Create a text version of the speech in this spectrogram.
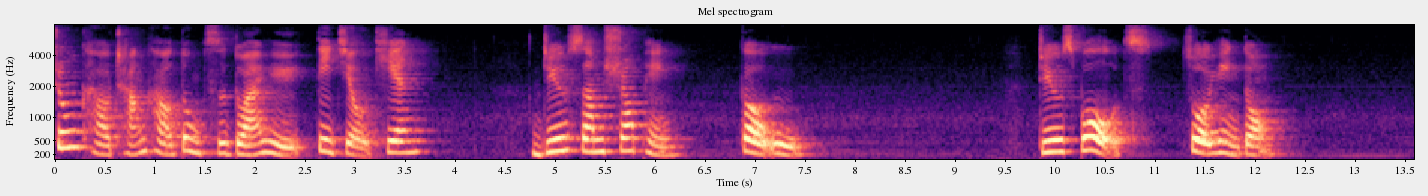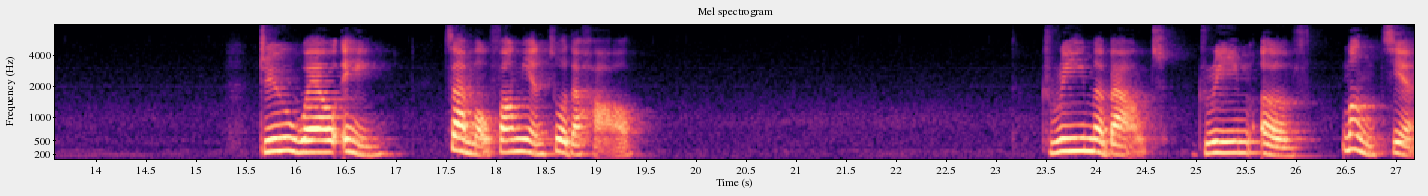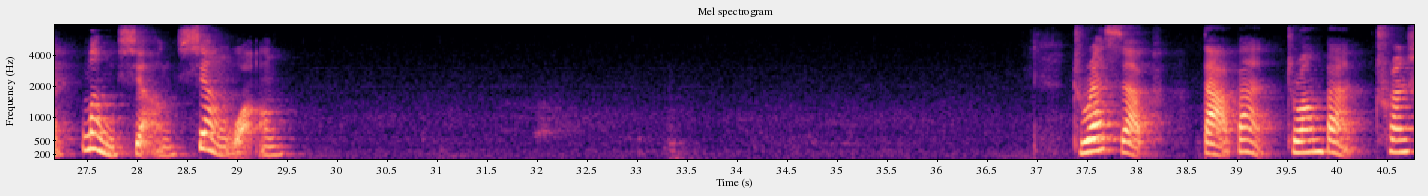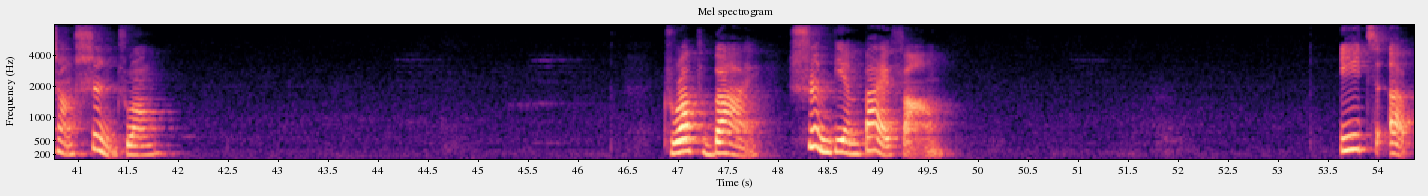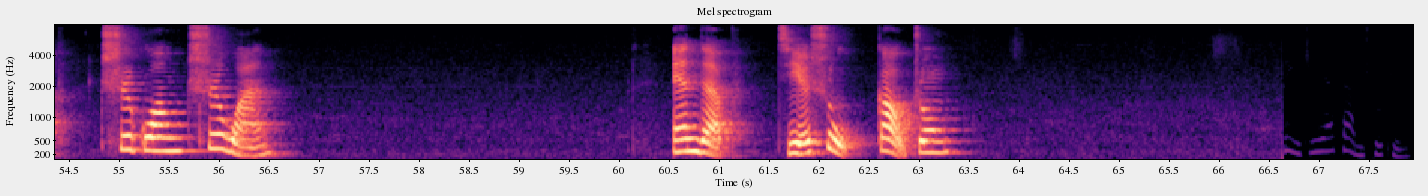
中考常考动词短语第九天，do some shopping，购物；do sports，做运动；do well in，在某方面做得好；dream about，dream of，梦见、梦想、向往。Dress up，打扮、装扮、穿上盛装。Drop by，顺便拜访。Eat up，吃光、吃完。End up，结束、告终。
